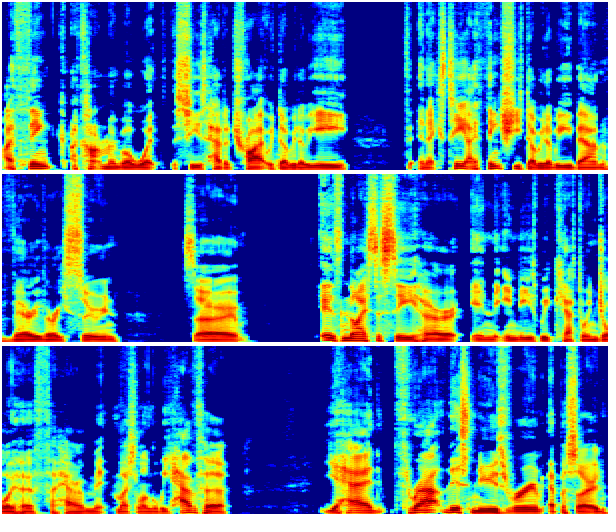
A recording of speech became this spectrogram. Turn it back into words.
I think, I can't remember what she's had to try it with WWE for NXT. I think she's WWE bound very, very soon. So it's nice to see her in the indies. We have to enjoy her for how much longer we have her. You had throughout this newsroom episode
